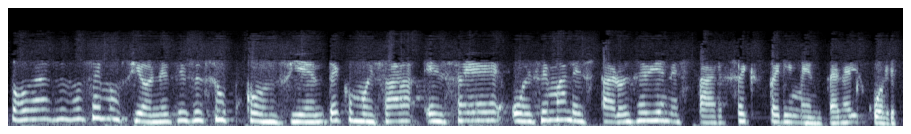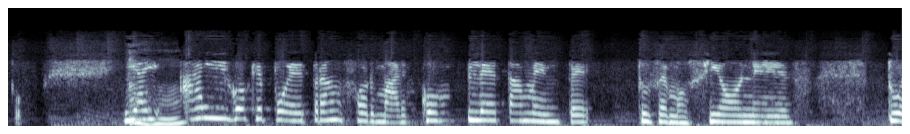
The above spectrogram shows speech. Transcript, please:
todas esas emociones, ese subconsciente, como esa, ese, o ese malestar o ese bienestar se experimenta en el cuerpo. Y hay algo que puede transformar completamente tus emociones, tu,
